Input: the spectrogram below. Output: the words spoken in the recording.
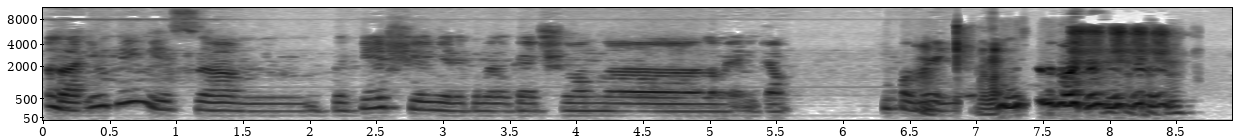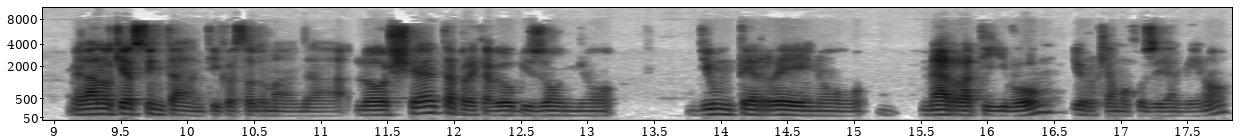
Allora, in primis, um, perché scegliere come location uh, l'America? Un po' mm, meglio. Me, la... sì, sì, sì, me l'hanno chiesto in tanti questa domanda. L'ho scelta perché avevo bisogno di un terreno narrativo, io lo chiamo così almeno,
